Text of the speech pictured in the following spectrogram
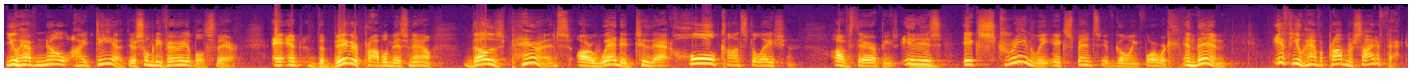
You have no idea. There's so many variables there. And, and the bigger problem is now those parents are wedded to that whole constellation of therapies. It is extremely expensive going forward. And then, if you have a problem or side effect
